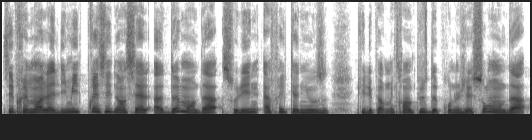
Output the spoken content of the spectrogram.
supprimant la limite présidentielle à deux mandats, souligne Africa News, qui lui permettra en plus de prolonger son mandat.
